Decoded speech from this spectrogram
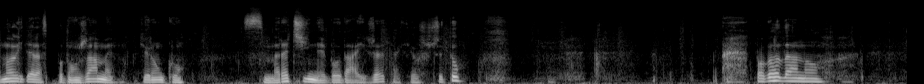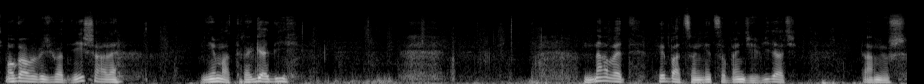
No i teraz podążamy w kierunku Smreciny bodajże, takiego szczytu. Pogoda no mogłaby być ładniejsza, ale nie ma tragedii. Nawet chyba co nieco będzie widać tam już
